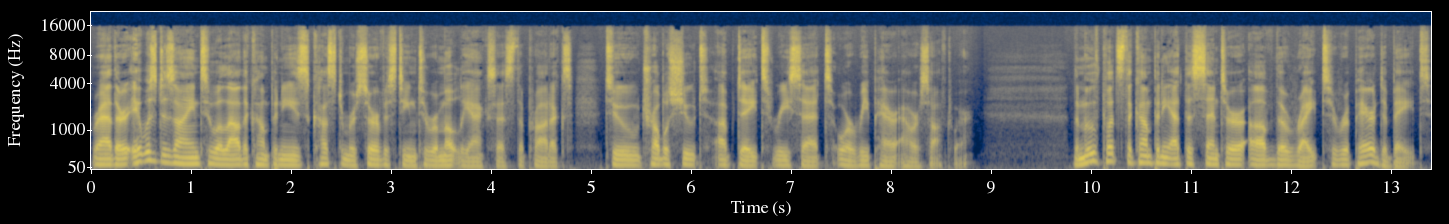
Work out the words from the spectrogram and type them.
Rather, it was designed to allow the company's customer service team to remotely access the products to troubleshoot, update, reset, or repair our software. The move puts the company at the center of the right to repair debate,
